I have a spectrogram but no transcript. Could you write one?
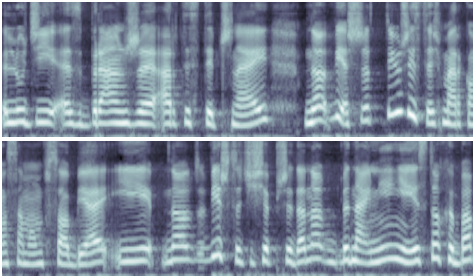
ludzi z branży artystycznej. No wiesz, że ty już jesteś marką samą w sobie i no wiesz, co ci się przyda. No bynajmniej nie jest to chyba,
